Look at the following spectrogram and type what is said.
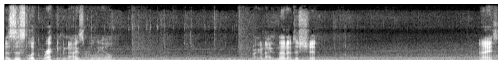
Does this look recognizable, y'all? Recognize none of this shit. Nice.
